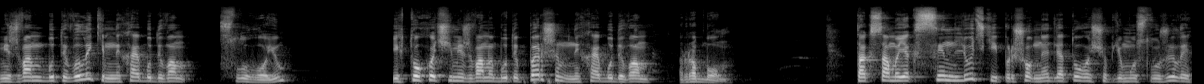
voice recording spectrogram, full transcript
між вами бути великим, нехай буде вам слугою. І хто хоче між вами бути першим, нехай буде вам рабом. Так само, як син людський прийшов не для того, щоб йому служили,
